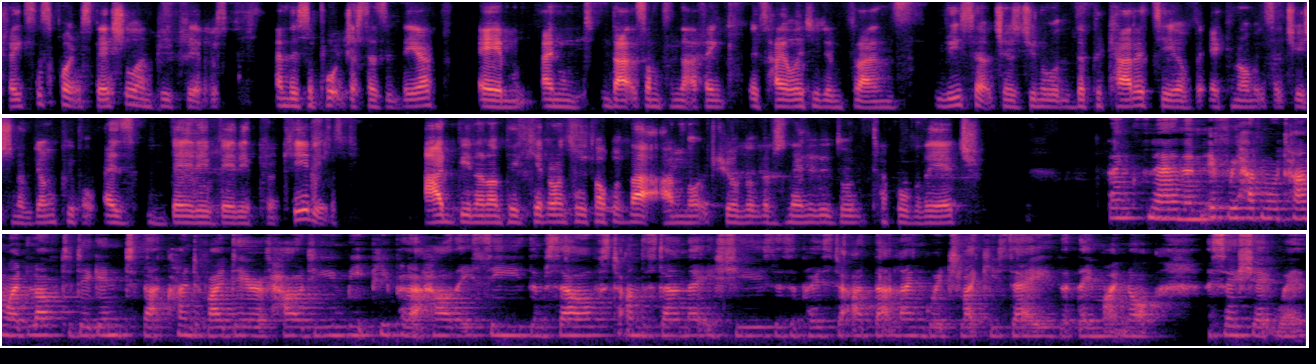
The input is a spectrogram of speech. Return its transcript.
crisis point, especially in unpaid carers, and the support just isn't there. Um, and that's something that I think is highlighted in Fran's research is, you know, the precarity of the economic situation of young people is very, very precarious add being an unpaid carer the top of that, I'm not sure that there's many that don't tip over the edge. Thanks, Nan. And if we had more time, I'd love to dig into that kind of idea of how do you meet people at how they see themselves to understand their issues, as opposed to add that language, like you say, that they might not associate with.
